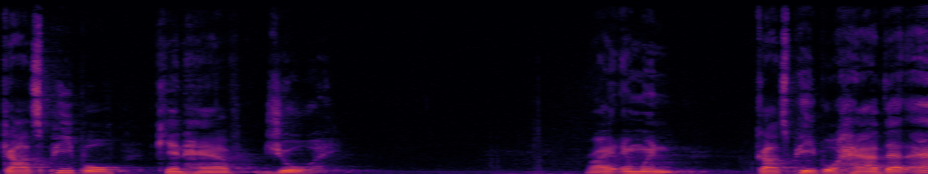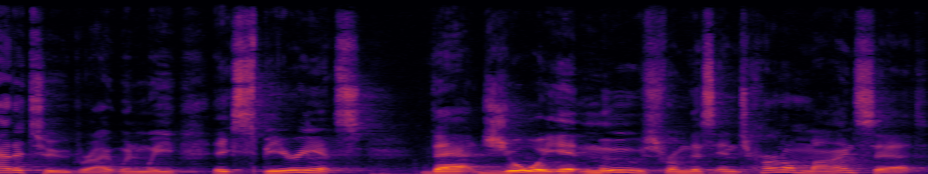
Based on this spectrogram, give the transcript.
God's people can have joy. Right? And when God's people have that attitude, right, when we experience that joy, it moves from this internal mindset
